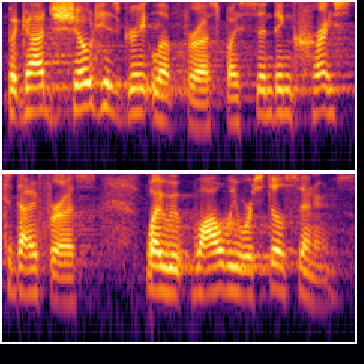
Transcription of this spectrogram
But God showed his great love for us by sending Christ to die for us while we were still sinners.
